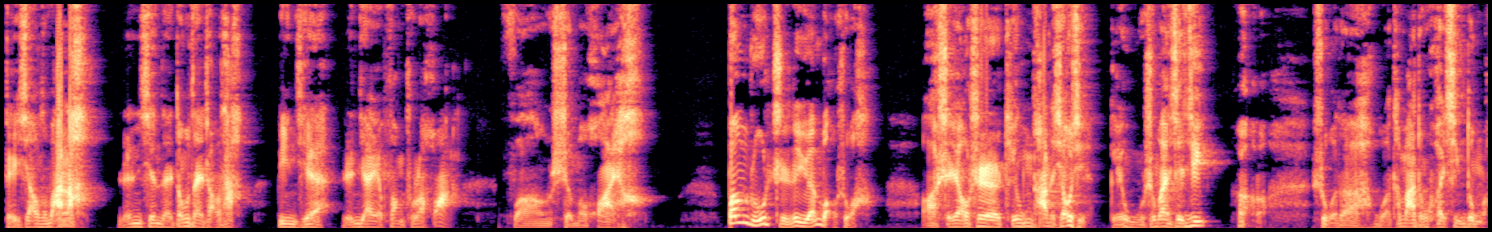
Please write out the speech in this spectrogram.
这小子完了，人现在都在找他，并且人家也放出了话，放什么话呀？帮主指着元宝说：“啊，谁要是提供他的消息，给五十万现金。”哈哈，说的我他妈都快心动了。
